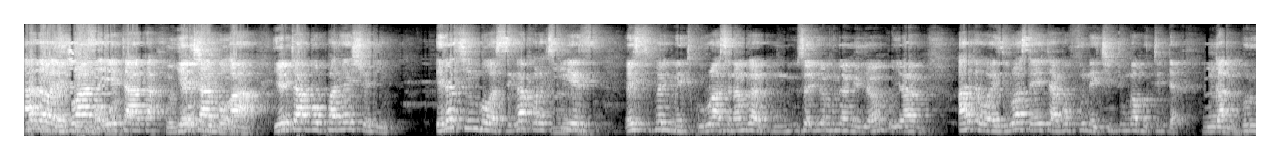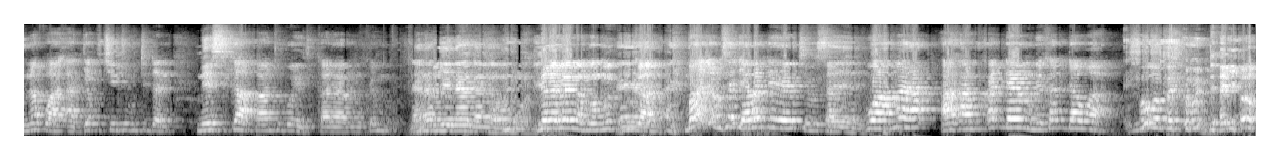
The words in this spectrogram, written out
otherwise lwasa yetaaga Kujja yetaaga kimbo. ah, yetaaga operation. Era kimbo wasinga akola experience. Experiment ku lwasa namuga musajja munange jankuyambe otherwise lwasa yetaaga okufuna ekintu nga butidda nga buli lunaku ajja ku kintu butidda nesika akantu bwe kanamukemu Nalabye naga nga bamwogera. nalabye nga mwemugamba bwati omusajja abadde yekyusa Eh. bwamala akantu kaddemu ne kaddawa ngombe tebuddayo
